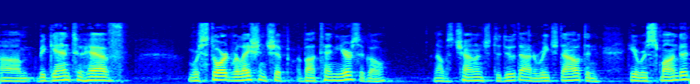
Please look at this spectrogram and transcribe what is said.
um, began to have restored relationship about 10 years ago. And I was challenged to do that. I reached out and he responded.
